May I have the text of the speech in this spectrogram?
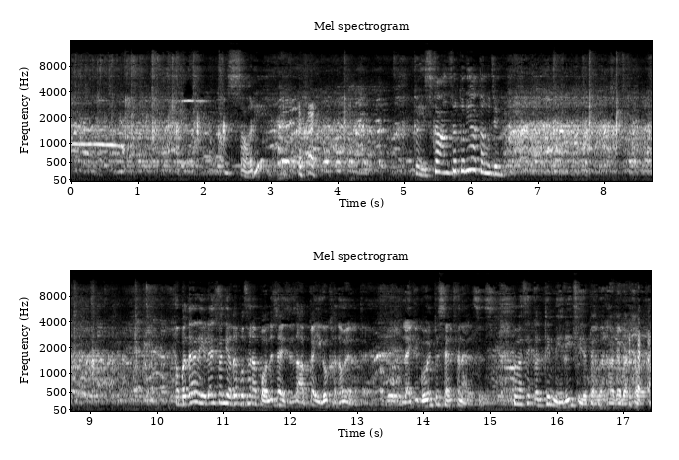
सॉरी का इसका आंसर तो नहीं आता मुझे। तो बता realise the other person apologizes, आपका ईगो खत्म हो जाता है। Like you going to self analysis तो वैसे गलती मेरी थी जब पैर आगे बैठा हुआ था।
